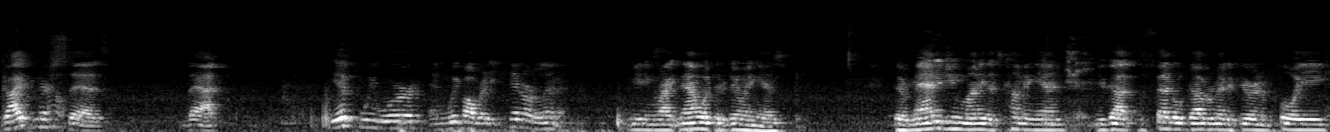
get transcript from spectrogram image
Geithner says that if we were, and we've already hit our limit, Meaning right now what they're doing is they're managing money that's coming in. You got the federal government. If you're an employee,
